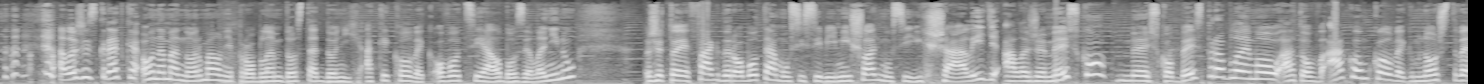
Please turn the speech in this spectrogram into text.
Ale že skrátka, ona má normálne problém dostať do nich akékoľvek ovocie alebo zeleninu. Že to je fakt robota, musí si vymýšľať, musí ich šáliť, ale že mesko, mesko bez problémov a to v akomkoľvek množstve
